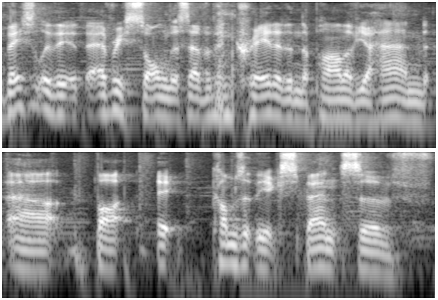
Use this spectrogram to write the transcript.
basically the, every song that's ever been created in the palm of your hand, uh, but it comes at the expense of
